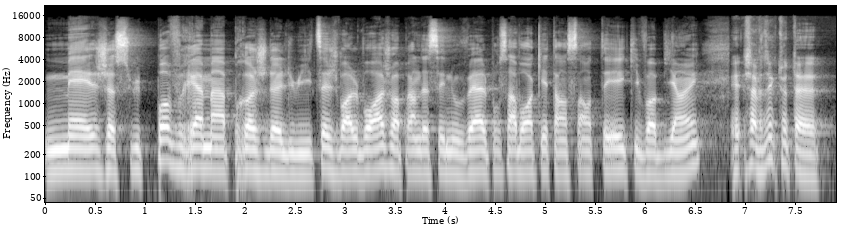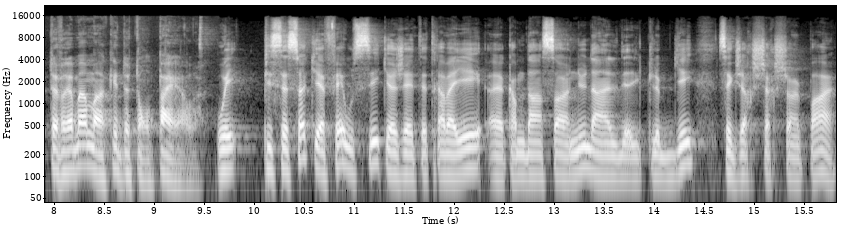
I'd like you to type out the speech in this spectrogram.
mais je suis pas vraiment proche de lui. Tu sais, je vais le voir, je vais prendre de ses nouvelles pour savoir qu'il est en santé, qu'il va bien. Ça veut dire que tu as vraiment manqué de ton père. là? Oui. Puis c'est ça qui a fait aussi que j'ai été travailler euh, comme danseur nu dans le club gay, c'est que je recherchais un père.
